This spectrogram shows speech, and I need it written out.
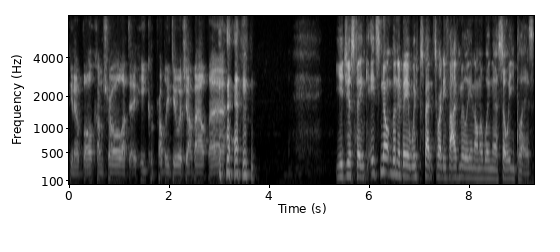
you know, ball control. He could probably do a job out there. you just think it's not going to be we've spent 25 million on a winger, so he plays.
